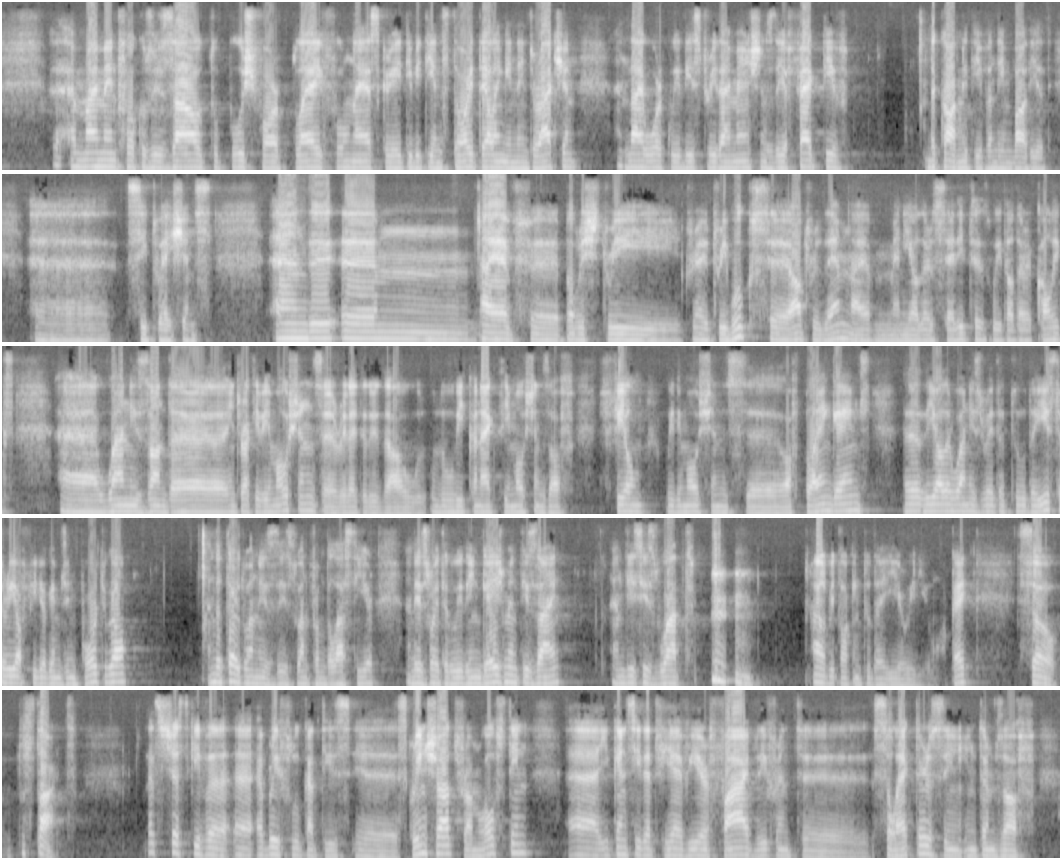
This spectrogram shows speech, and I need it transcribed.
Uh, my main focus is how to push for playfulness, creativity, and storytelling in interaction and I work with these three dimensions the affective, the cognitive, and the embodied uh, situations. And uh, um, I have uh, published three, three, three books uh, out through them. I have many others edited with other colleagues. Uh, one is on the interactive emotions uh, related with how do we connect emotions of film with emotions uh, of playing games. Uh, the other one is related to the history of video games in Portugal. And the third one is this one from the last year and is related with engagement design. And this is what I'll be talking today here with you. Okay. So to start, let's just give a, a, a brief look at this uh, screenshot from Wolfenstein. Uh, you can see that we have here five different uh, selectors in, in terms of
